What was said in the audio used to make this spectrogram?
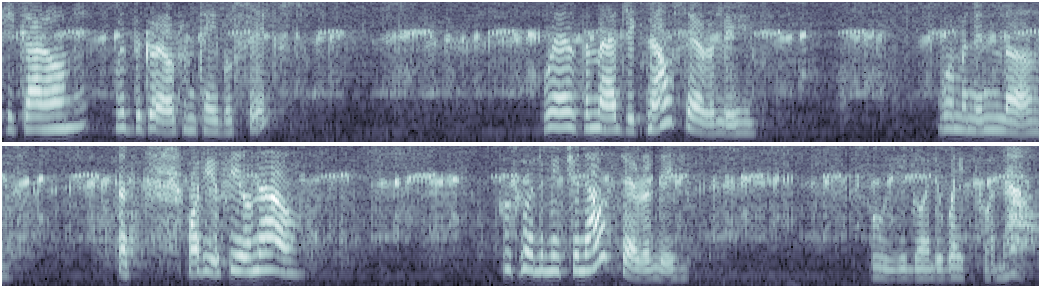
He got on it? With the girl from table six. Where's the magic now, Sarah Lee? Woman in love. what do you feel now? Who's going to meet you now, Sarah Lee? Who are you going to wait for now?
